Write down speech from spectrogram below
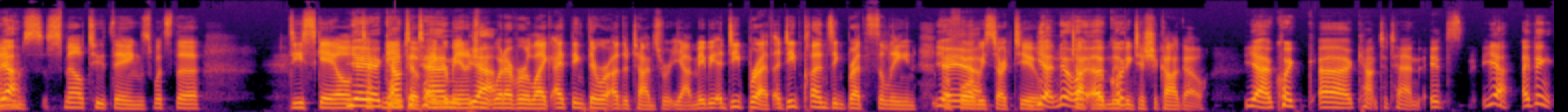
yeah. times, smell two things. What's the descale Yeah, yeah, technique to of anger management, yeah. whatever? Like, I think there were other times where, yeah, maybe a deep breath, a deep cleansing breath, Celine, Yeah, before yeah. we start to Yeah, no, talk a- a about quick- moving to Chicago. Yeah, a quick uh, count to 10. It's, yeah, I think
